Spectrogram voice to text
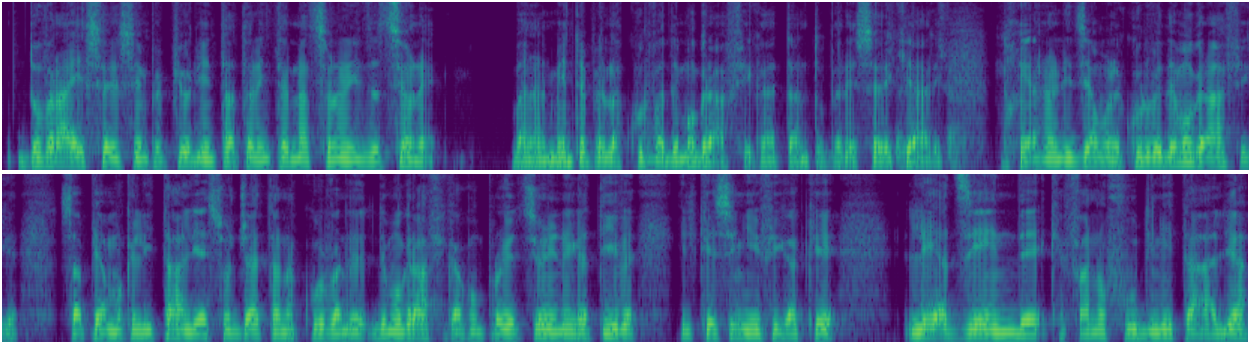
dovrà essere sempre più orientato all'internazionalizzazione banalmente per la curva demografica, eh, tanto per essere certo, chiari. Certo. Noi analizziamo le curve demografiche, sappiamo che l'Italia è soggetta a una curva de- demografica con proiezioni negative, il che significa che le aziende che fanno food in Italia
